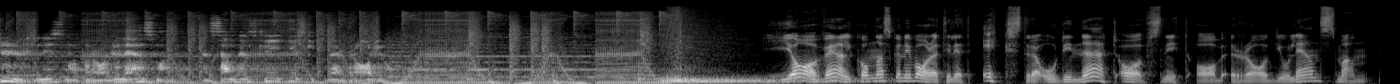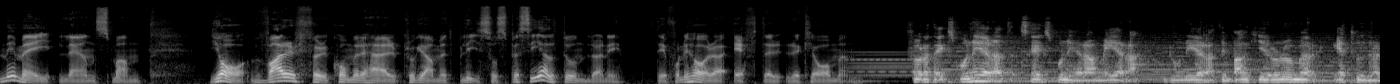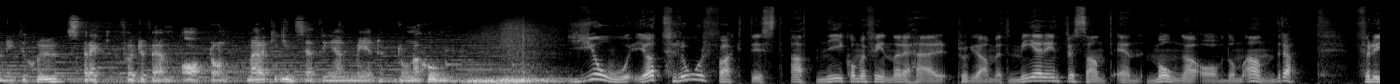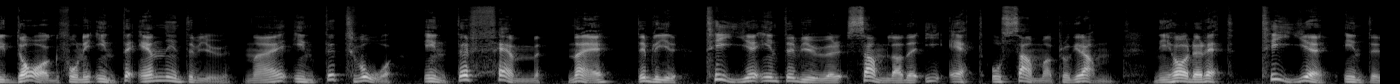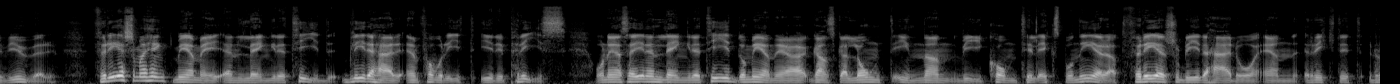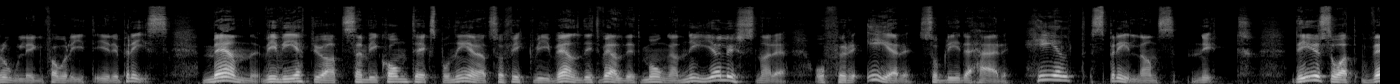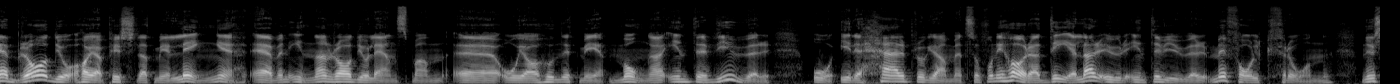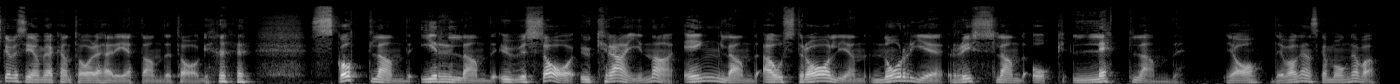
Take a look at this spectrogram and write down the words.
Du lyssnar på Radio Länsman, en samhällskritisk webbradio. Ja, välkomna ska ni vara till ett extraordinärt avsnitt av Radio Länsman med mig, Länsman. Ja, varför kommer det här programmet bli så speciellt undrar ni? Det får ni höra efter reklamen. För att Exponerat ska exponera mera, donera till bankgironummer 197-4518. Märk insättningen med donation. Jo, jag tror faktiskt att ni kommer finna det här programmet mer intressant än många av de andra. För idag får ni inte en intervju, nej, inte två, inte fem, nej, det blir tio intervjuer samlade i ett och samma program. Ni hörde rätt. tio intervjuer. För er som har hängt med mig en längre tid blir det här en favorit i repris. Och när jag säger en längre tid, då menar jag ganska långt innan vi kom till Exponerat. För er så blir det här då en riktigt rolig favorit i repris. Men vi vet ju att sen vi kom till Exponerat så fick vi väldigt, väldigt många nya lyssnare. Och för er så blir det här helt sprillans nytt. Det är ju så att webbradio har jag pysslat med länge, även innan Radio Länsman, eh, och jag har hunnit med många intervjuer. Och i det här programmet så får ni höra delar ur intervjuer med folk från, nu ska vi se om jag kan ta det här i ett andetag. Skottland, Irland, USA, Ukraina, England, Australien, Norge, Ryssland och Lettland. Ja, det var ganska många va?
